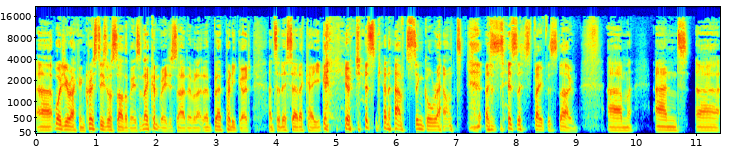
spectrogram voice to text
Uh, what do you reckon, Christie's or Sotheby's? And they couldn't really decide. They were like, they're, they're pretty good. And so they said, okay, you, you're just going to have a single round of scissors, paper, stone. Um, and uh,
